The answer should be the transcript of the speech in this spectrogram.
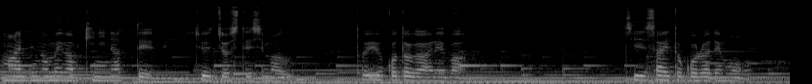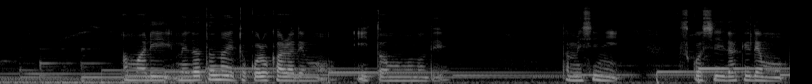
周りの目が気になって躊躇してしまう。ということがあれば小さいところでもあまり目立たないところからでもいいと思うので試しに少しだけでも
